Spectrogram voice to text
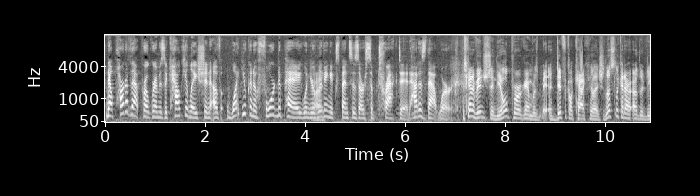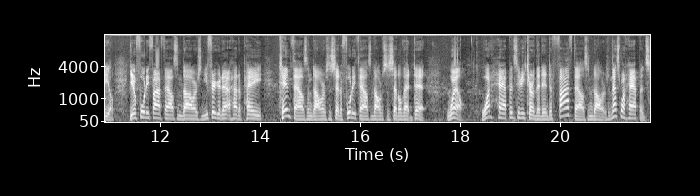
Now, part of that program is a calculation of what you can afford to pay when your right. living expenses are subtracted. How does that work? It's kind of interesting. The old program was a difficult calculation. Let's look at our other deal. You have 45000 $40,000 and you figured out how to pay $10,000 instead of $40,000 to settle that debt. Well, what happens if you turn that into $5,000? And that's what happens.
